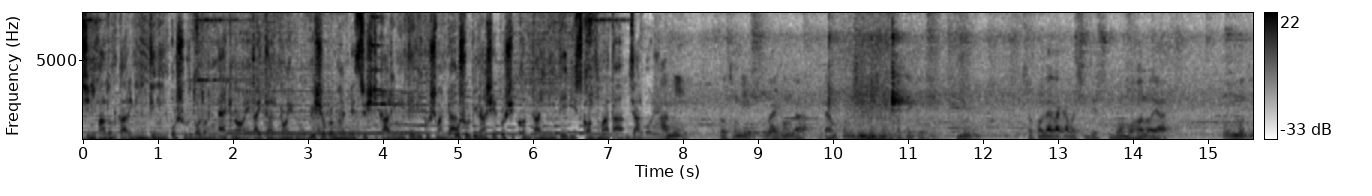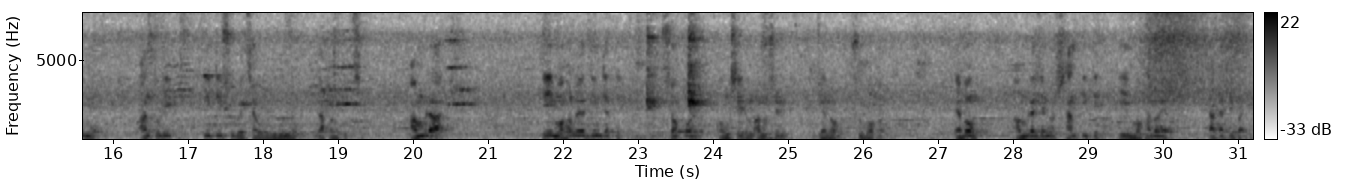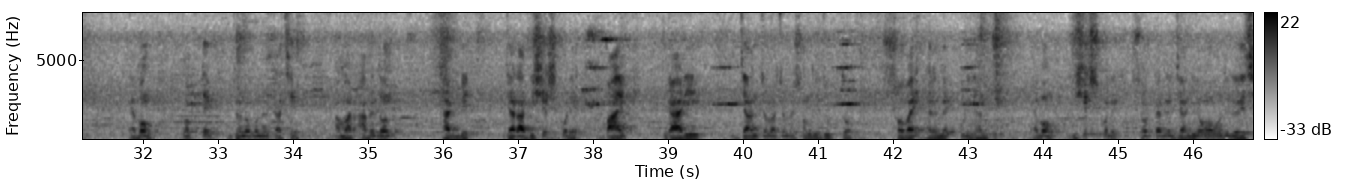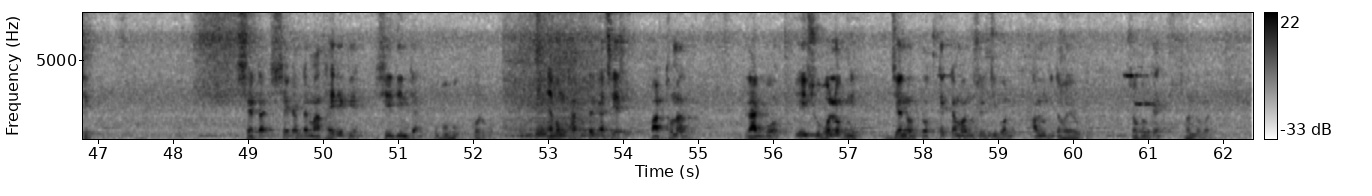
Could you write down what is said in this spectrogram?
যিনি পালনকারিণী, তিনি অসুর দলন। এক নয়, তাই তার নয় রূপ। বিশ্ব ব্রহ্মাণ্ডের সৃষ্টিকারিণী দেবী কুষ্মান্ডা অসুর বিনাশের প্রশিক্ষণ দায়িনী দেবী স্কন্ধমাতা, যার বরে আমি প্রথমে মাইগঙ্গা গ্রাম পঞ্চায়েতের পক্ষ থেকে সকল এলাকাবাসীদের শুভ মহালয়া, পূর্ণ দিনে আন্তরিক প্রীতি, শুভেচ্ছা ও অভিনন্দন জ্ঞাপন করছি। আমরা এই মহালয়ার দিনটাতে সকল অংশের মানুষের যেন শুভ হয় এবং আমরা যেন শান্তিতে এই মহালয়া কাটাতে পারি। এবং প্রত্যেক জনগণের কাছে আমার আবেদন থাকবে যারা বিশেষ করে বাইক, গাড়ি, যান চলাচলের সঙ্গে যুক্ত, সবাই হেলমেট পরিধান করুন এবং বিশেষ করে সরকারের যা নিয়মাবলী রয়েছে, সেটা সেখানটা মাথায় রেখে সেই দিনটা উপভোগ করব। এবং ঠাকুরের কাছে প্রার্থনা রাখব এই শুভ লগ্নে। যেন প্রত্যেকটা মানুষের জীবন আলোকিত হয়ে ওঠে। সকলকে ধন্যবাদ।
